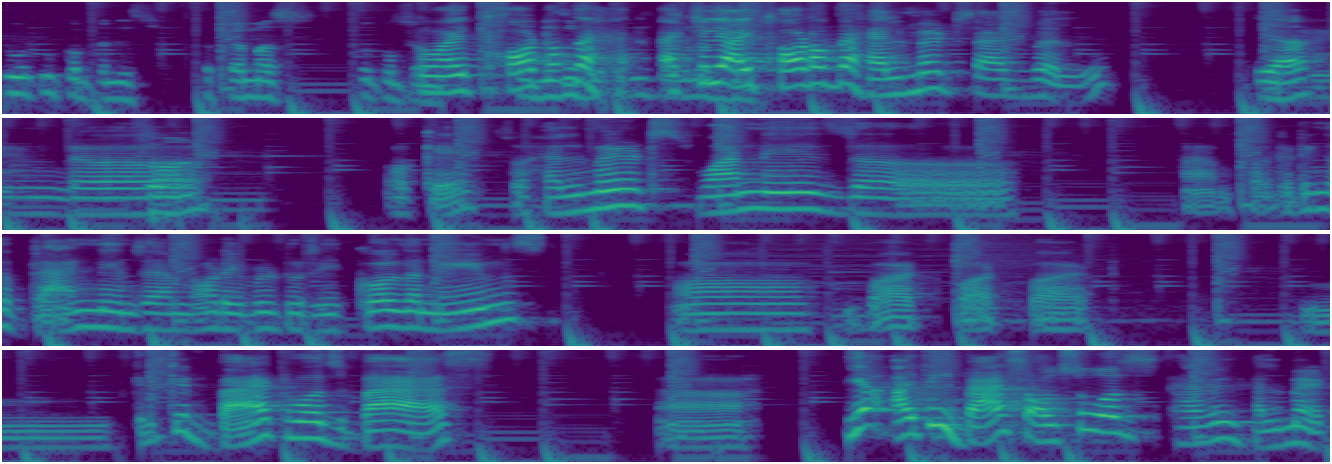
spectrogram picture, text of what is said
two two companies, the famous two companies. So I thought of the is- this is one actually I thought of the helmets as well. yeah. And uh, on. Okay, so helmets. One is uh, I'm forgetting the brand names. I'm not able to recall the names. Uh, but but but mm, cricket bat was Bass. Uh, yeah, I think Bass also was having helmet.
